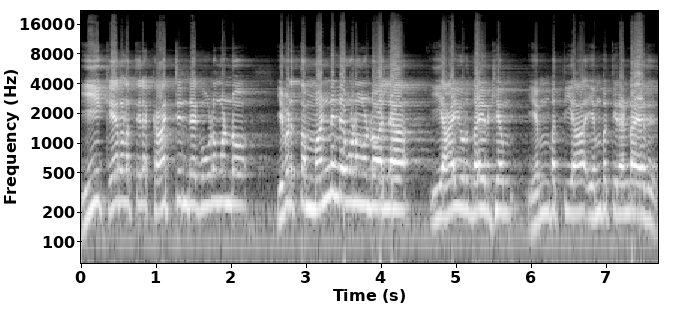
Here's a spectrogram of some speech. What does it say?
ഈ കേരളത്തിലെ കാറ്റിന്റെ ഗുണം കൊണ്ടോ ഇവിടുത്തെ മണ്ണിന്റെ ഗുണം കൊണ്ടോ അല്ല ഈ ആയുർ ദൈർഘ്യം എൺപത്തി എൺപത്തിരണ്ടായത്.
